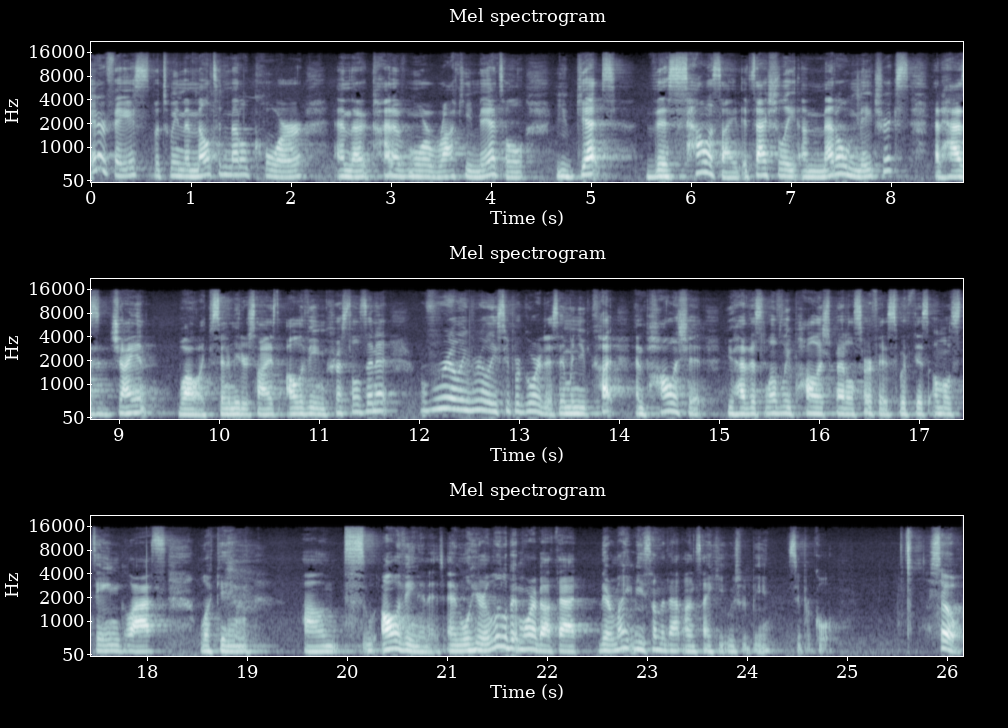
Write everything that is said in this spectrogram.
interface between the melted metal core and the kind of more rocky mantle, you get this pallasite. It's actually a metal matrix that has giant well, like centimeter sized olivine crystals in it. Really, really super gorgeous. And when you cut and polish it, you have this lovely polished metal surface with this almost stained glass looking um, olivine in it. And we'll hear a little bit more about that. There might be some of that on Psyche, which would be super cool. So,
